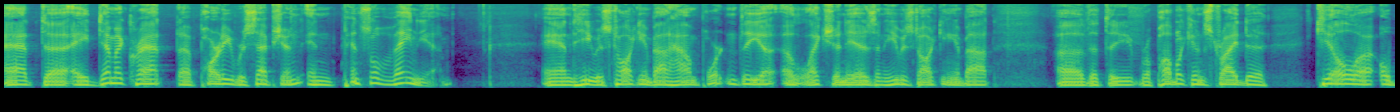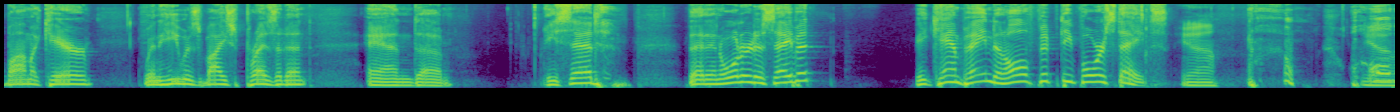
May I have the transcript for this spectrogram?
at uh, a Democrat uh, Party reception in Pennsylvania. And he was talking about how important the uh, election is. And he was talking about uh, that the Republicans tried to kill uh, Obamacare when he was vice president. And uh, he said that in order to save it, he campaigned in all 54 states. Yeah. All Yeah.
